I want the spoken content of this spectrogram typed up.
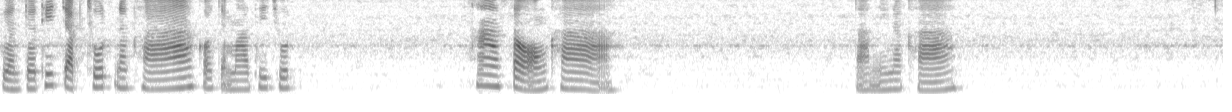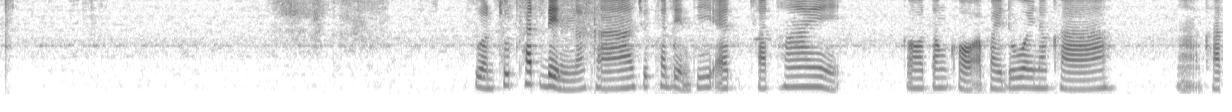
ส่วนตัวที่จับชุดนะคะ ก็จะมาที่ชุด 52 ค่ะ ตามนี้นะคะ ส่วนชุดคัดเด่นนะคะ ชุดคัดเด่นที่แอดคัดให้ ก็ต้องขออภัยด้วยนะคะคัด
